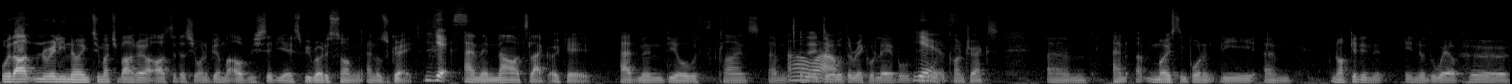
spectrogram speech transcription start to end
without really knowing too much about her i asked her does she want to be on my album she said yes we wrote a song and it was great Yes. and then now it's like okay admin deal with clients um, Oh, uh, wow. deal with the record label deal with the contracts um, and uh, most importantly um, not get in in the way of her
